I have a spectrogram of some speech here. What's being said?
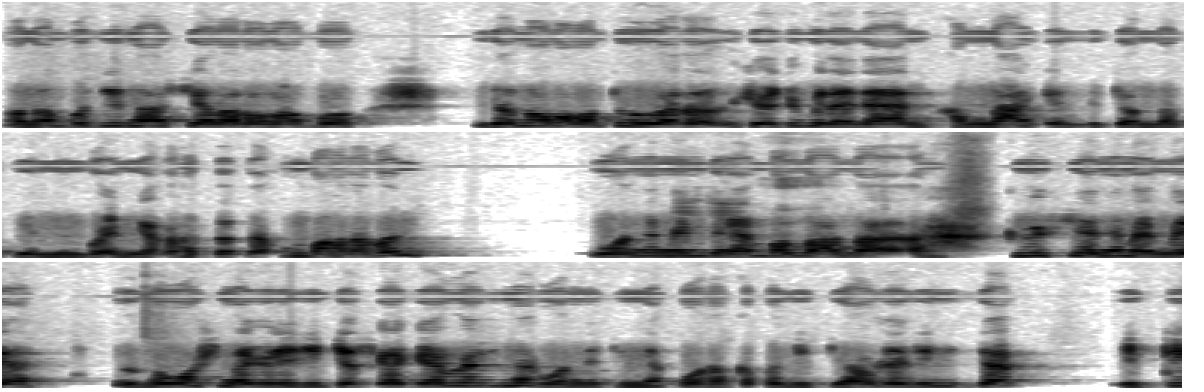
Онан бу династиялар ола бу Дон тугар сөзү билелен хамнан келбит онда мен бу эняга хатта такым барабын. Оны мен бәйән балларына күсенем әме заочно юридическое говоринер, оны тине корака полиция үлелейдер. Икки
